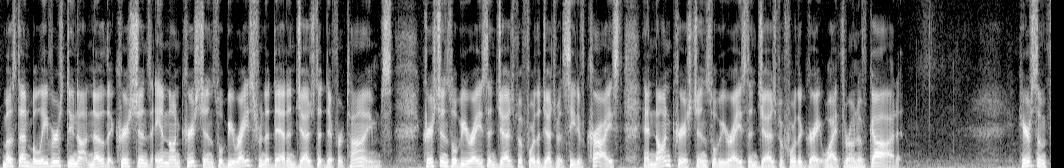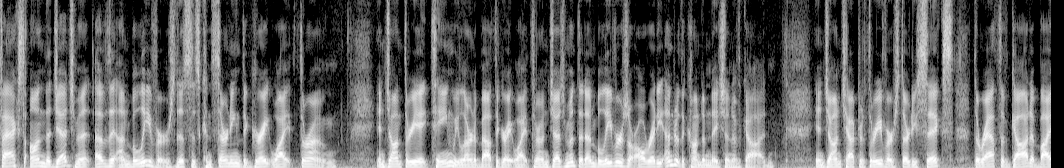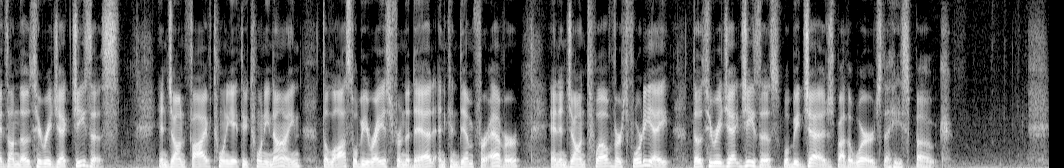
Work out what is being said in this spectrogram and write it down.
Most unbelievers do not know that Christians and non Christians will be raised from the dead and judged at different times. Christians will be raised and judged before the judgment seat of Christ, and non Christians will be raised and judged before the great white throne of God. Here's some facts on the judgment of the unbelievers. This is concerning the great white throne. In John 3:18, we learn about the great white throne judgment that unbelievers are already under the condemnation of God. In John chapter 3 verse 36, the wrath of God abides on those who reject Jesus. In John 5, 28 through 29, the lost will be raised from the dead and condemned forever. And in John 12, verse 48, those who reject Jesus will be judged by the words that he spoke.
